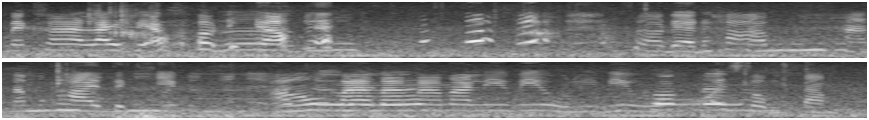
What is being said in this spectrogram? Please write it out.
แม่ค้าไล่ไปเอาข้าวเหนียวเลยเสาเดือนห้าตำหุ้งหาตำหุ้งถ่ายแต่คลิปเอามามามามารีวิวรีวิวพวกหโอ้นึ่ยงสมตำ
